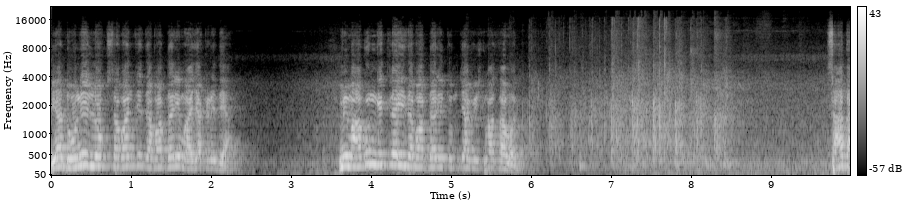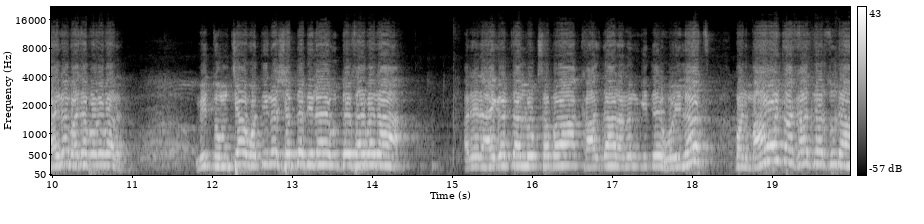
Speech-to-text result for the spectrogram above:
या दोन्ही लोकसभांची जबाबदारी माझ्याकडे द्या. मी मागून घेतल्या ही जबाबदारी तुमच्या विश्वासावर. साथ आहे ना माझ्या बरोबर? मी तुमच्या वतीनं शब्द दिलाय उद्धव साहेबांना. अरे रायगडचा लोकसभा खासदार आनंद गीते होईलच पण मावळचा खासदार सुद्धा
